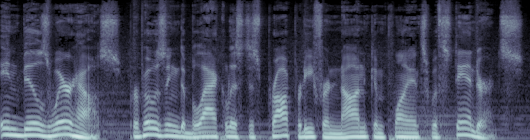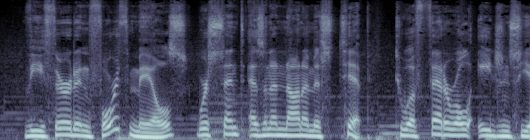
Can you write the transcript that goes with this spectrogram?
in Bill's warehouse, proposing to blacklist his property for non compliance with standards. The third and fourth mails were sent as an anonymous tip to a federal agency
